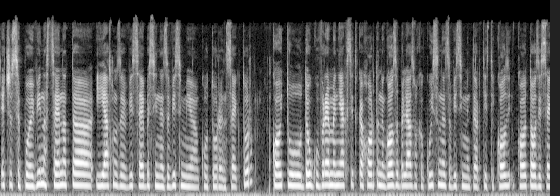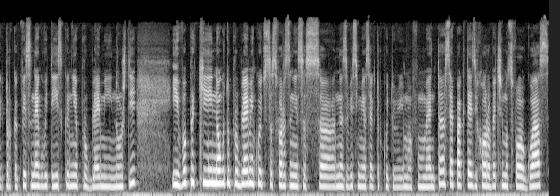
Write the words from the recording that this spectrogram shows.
е, че се появи на сцената и ясно заяви себе си независимия културен сектор който дълго време някакси така хората не го забелязваха, кои са независимите артисти, кой, е този сектор, какви са неговите искания, проблеми и нужди. И въпреки многото проблеми, които са свързани с а, независимия сектор, който има в момента, все пак тези хора вече имат своя глас,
